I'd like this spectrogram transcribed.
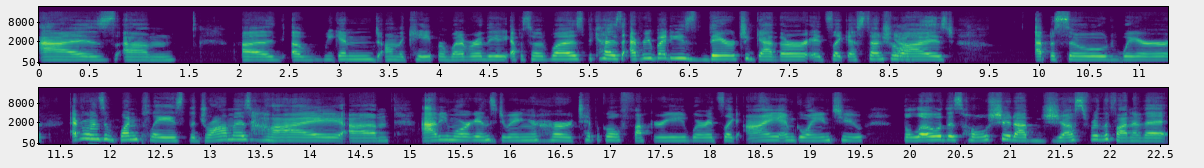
as um a, a weekend on the cape or whatever the episode was because everybody's there together. It's like a centralized episode where everyone's in one place the drama is high um abby morgan's doing her typical fuckery where it's like i am going to blow this whole shit up just for the fun of it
